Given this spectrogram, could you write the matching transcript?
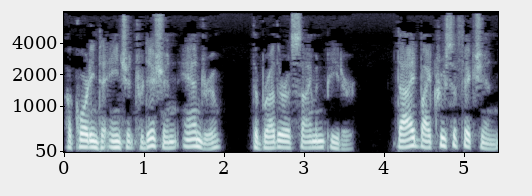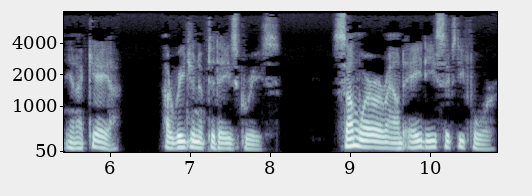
According to ancient tradition, Andrew, the brother of Simon Peter, died by crucifixion in Achaia, a region of today's Greece. Somewhere around A.D. 64,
